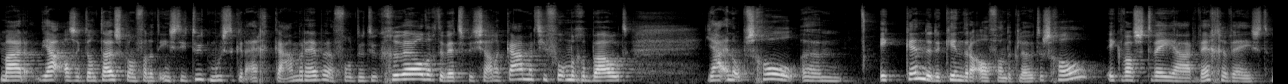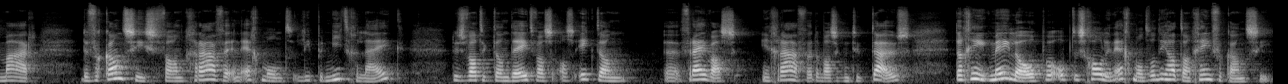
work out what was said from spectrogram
Maar ja, als ik dan thuis kwam van het instituut, moest ik een eigen kamer hebben. Dat vond ik natuurlijk geweldig. Er werd speciaal een kamertje voor me gebouwd. Ja, en op school, um, ik kende de kinderen al van de kleuterschool. Ik was twee jaar weg geweest, maar de vakanties van Graven en Egmond liepen niet gelijk. Dus wat ik dan deed was, als ik dan uh, vrij was in Graven, dan was ik natuurlijk thuis, dan ging ik meelopen op de school in Egmond, want die had dan geen vakantie.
